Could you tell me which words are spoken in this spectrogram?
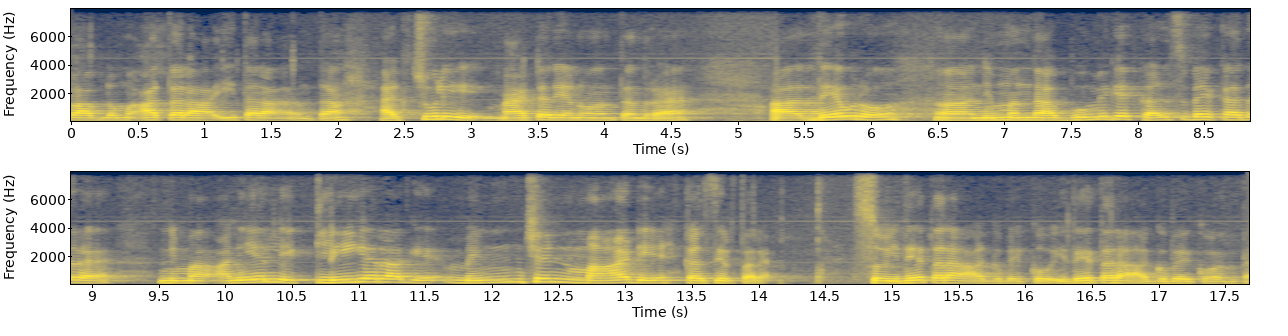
ಪ್ರಾಬ್ಲಮ್ ಆ ಥರ ಈ ಥರ ಅಂತ. ಆ್ಯಕ್ಚುಲಿ ಮ್ಯಾಟರ್ ಏನು ಅಂತಂದರೆ, ಆ ದೇವರು ನಿಮ್ಮನ್ನು ಭೂಮಿಗೆ ಕಳಿಸ್ಬೇಕಾದ್ರೆ ನಿಮ್ಮ ಹಣೆಯಲ್ಲಿ ಕ್ಲಿಯರಾಗಿ ಮೆನ್ಷನ್ ಮಾಡಿ ಕಳಿಸಿರ್ತಾರೆ. ಸೊ ಇದೇ ಥರ ಆಗಬೇಕು, ಇದೇ ಥರ ಆಗಬೇಕು ಅಂತ.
